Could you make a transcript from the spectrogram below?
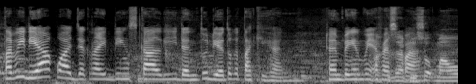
Tapi dia aku ajak riding sekali dan itu dia tuh ketagihan. Dan pengen punya Akhirnya Vespa. besok mau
